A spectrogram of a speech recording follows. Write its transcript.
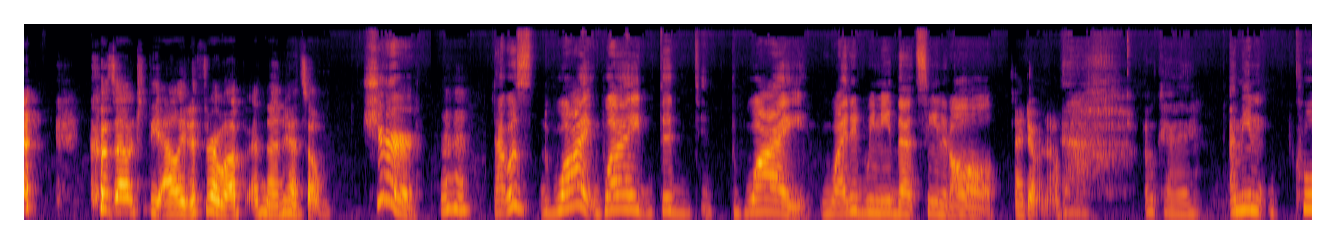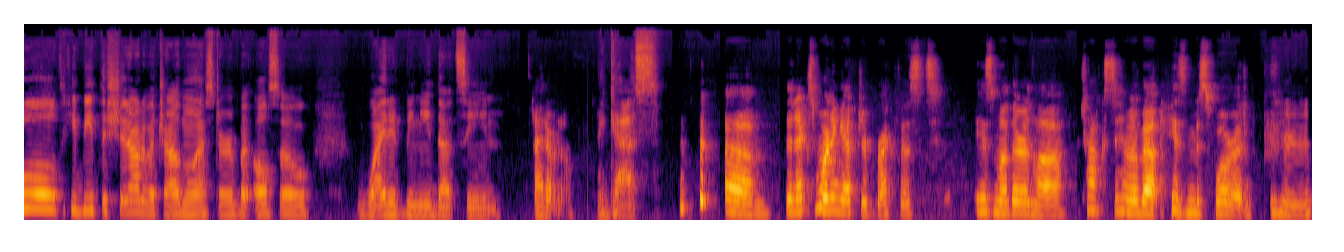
Goes out to the alley to throw up and then heads home. Sure. hmm That was why why did why why did we need that scene at all? I don't know. okay. I mean, cool, he beat the shit out of a child molester, but also why did we need that scene? I don't know. I guess. Um, the next morning after breakfast, his mother-in-law talks to him about his Miss Warren. Mhm.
